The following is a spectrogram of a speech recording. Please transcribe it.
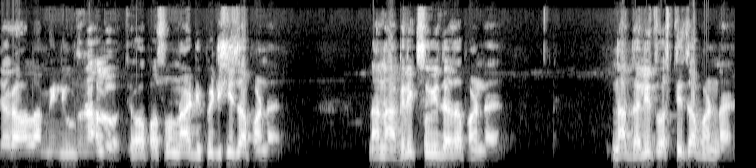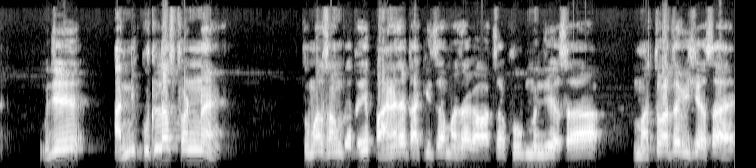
माझ्या गावाला मी निवडून आलो तेव्हापासून ना डीपीडीसीचा फंड आहे ना नागरिक सुविधाचा फंड आहे ना दलित वस्तीचा फंड आहे. म्हणजे आणि कुठलाच फंड नाही. तुम्हाला सांगतो आता हे पाण्याच्या टाकीचा माझ्या गावाचा खूप म्हणजे असा महत्त्वाचा विषय असा आहे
